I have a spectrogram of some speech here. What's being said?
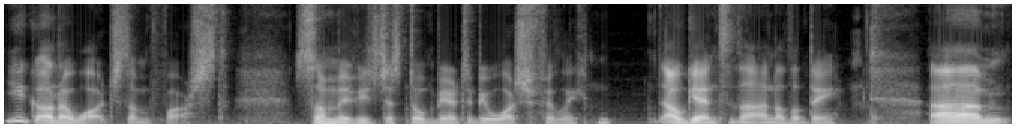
You gotta watch them first. Some movies just don't bear to be watched fully. I'll get into that another day. Um,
